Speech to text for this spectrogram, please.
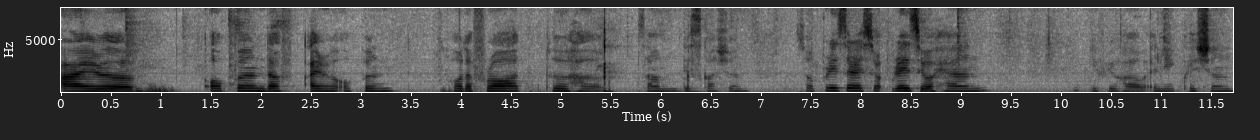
I. Uh, open the I open for the floor to have some discussion. So please raise your, raise your hand if you have any question.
